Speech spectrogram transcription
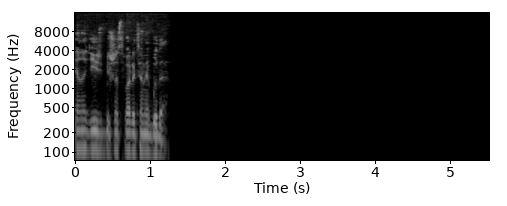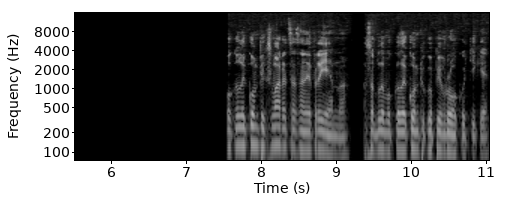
Я надіюсь, більше сваритися не буде. Бо коли компік свариться, це неприємно. Особливо, коли компіку півроку тільки.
